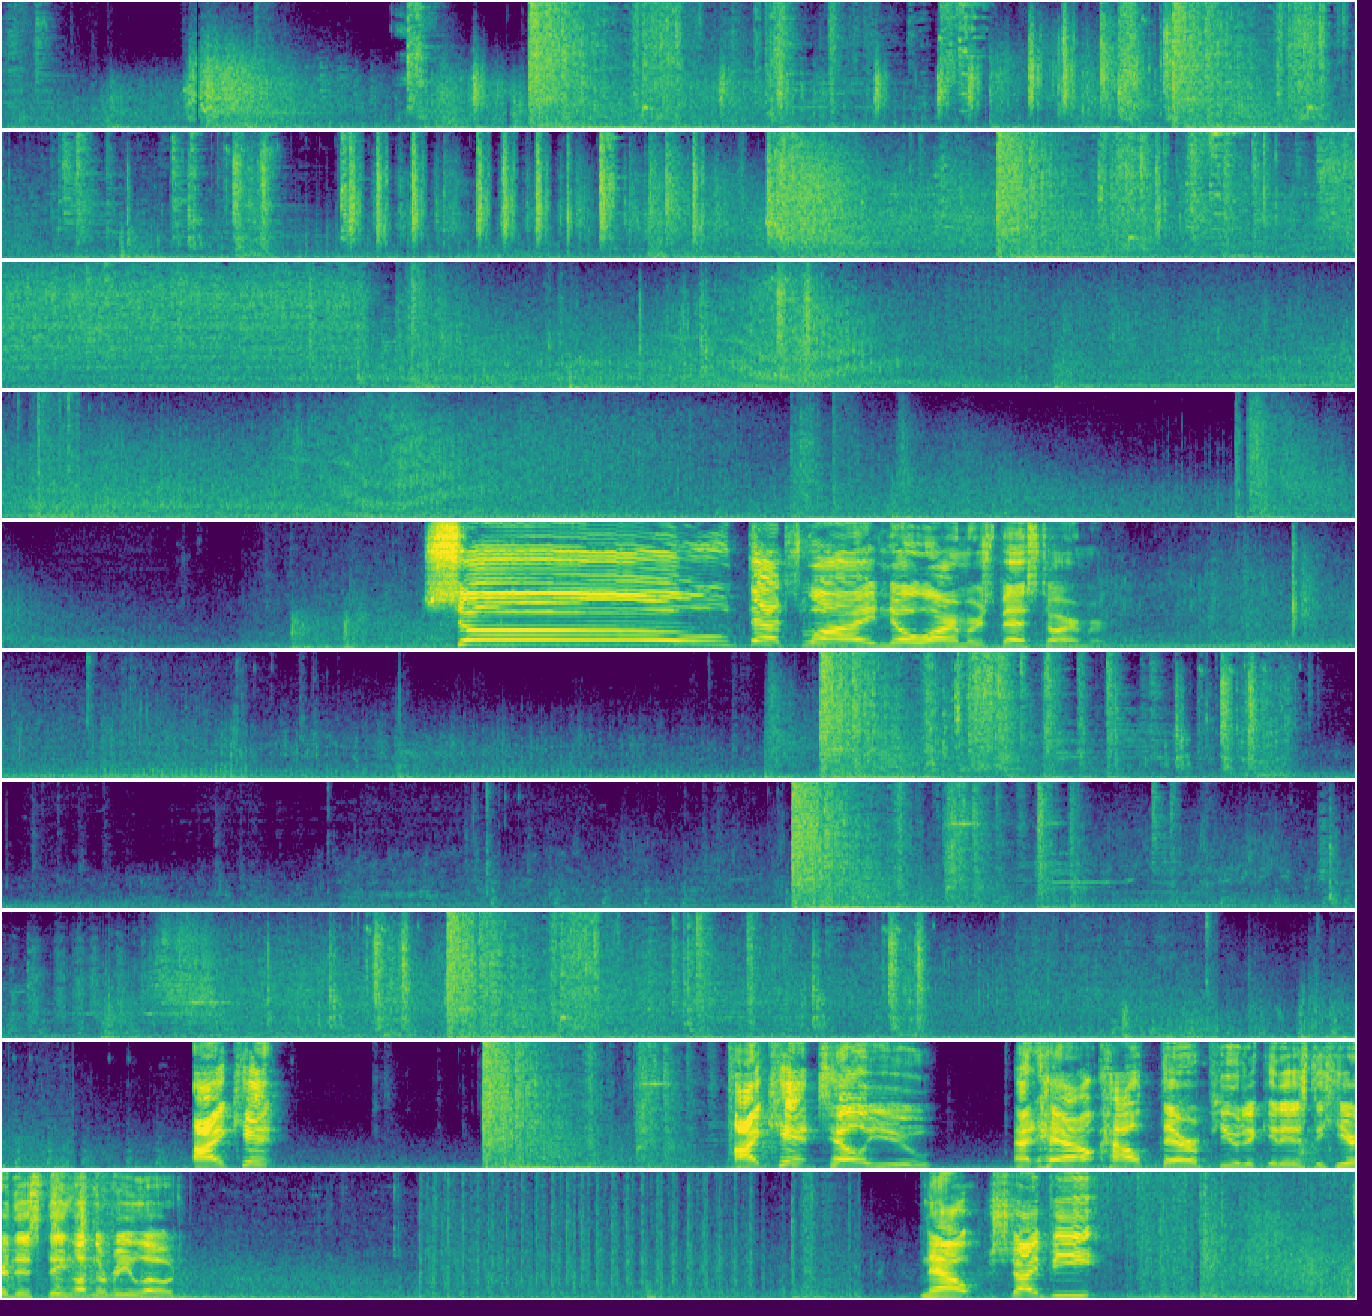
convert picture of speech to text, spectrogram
So that's why no armor's best armor. I can't I can't tell you at how how therapeutic it is to hear this thing on the reload. Now, should I be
